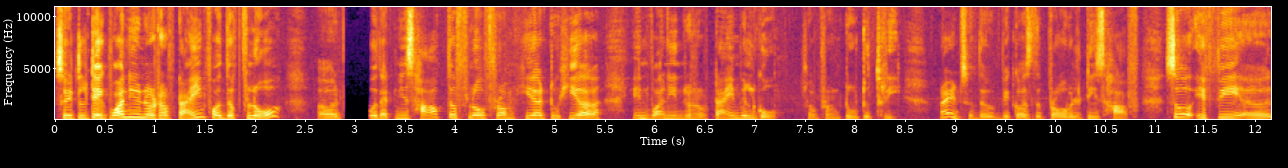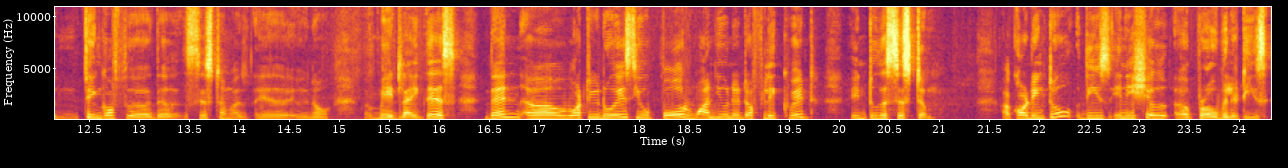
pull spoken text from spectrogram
So, it will take 1 unit of time for the flow uh, that means half the flow from here to here in 1 unit of time will go. So, from 2 to 3 right. So, the because the probability is half. So, if we uh, think of uh, the system as uh, you know made like this, then uh, what you do is you pour one unit of liquid into the system according to these initial uh, probabilities.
